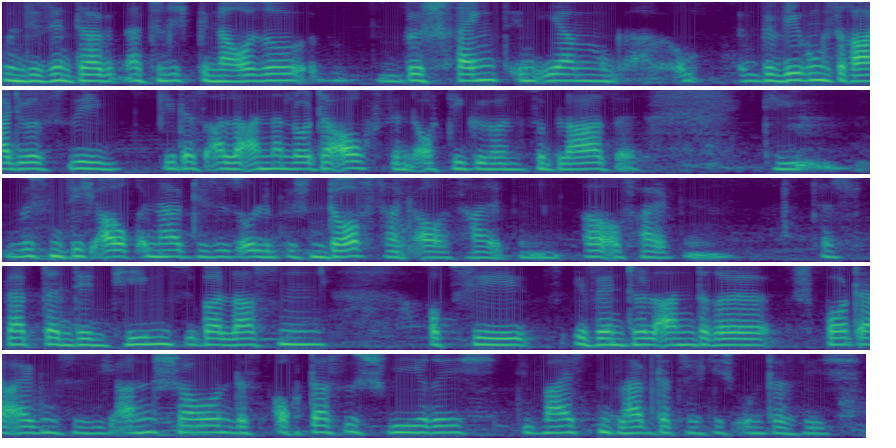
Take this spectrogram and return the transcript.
Und die sind da natürlich genauso beschränkt in ihrem Bewegungsradius, wie, wie das alle anderen Leute auch sind. Auch die gehören zur Blase. Die müssen sich auch innerhalb dieses olympischen Dorfs halt aushalten, äh, aufhalten. Das bleibt dann den Teams überlassen, ob sie eventuell andere Sportereignisse sich anschauen. Das, auch das ist schwierig. Die meisten bleiben tatsächlich unter sich.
